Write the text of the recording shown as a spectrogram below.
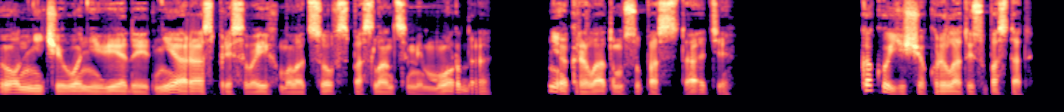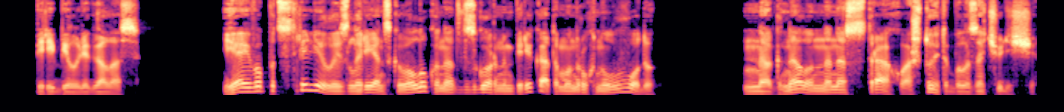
Он ничего не ведает ни о распре своих молодцов с посланцами Мордора, ни о крылатом супостате. «Какой еще крылатый супостат?» Перебил Леголас. «Я его подстрелил из лариенского лука над взгорным перекатом, он рухнул в воду. Нагнал он на нас страху, а что это было за чудище?»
